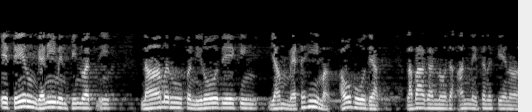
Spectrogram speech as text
ඒ තේරුම් ගැනීමෙන් පින්වත්නි නාම රූප නිරෝධයකින් යම් වැටහීමක් අවබෝධයක් ලබා ගන්නවද අන්න එතන කියනවා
